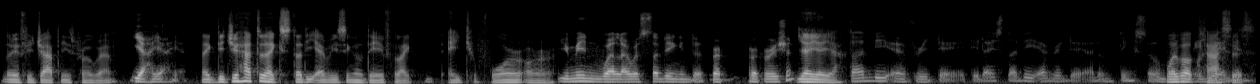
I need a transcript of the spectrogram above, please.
With your Japanese program. Yeah, yeah, yeah. Like, did you have to like study every single day for like eight to four or? You mean while I was studying in the prep preparation? Yeah, yeah, yeah. Study every day. Did I study every day? I don't think so. What about maybe I did. classes?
